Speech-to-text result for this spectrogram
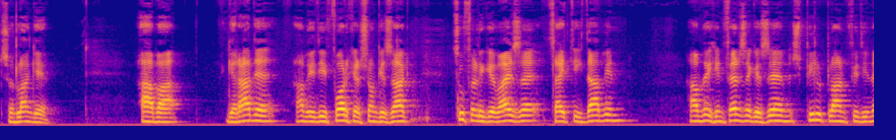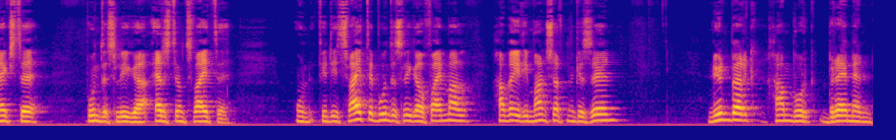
schon lange. Aber gerade habe ich die vorher schon gesagt, zufälligerweise, seit ich da bin, habe ich im Fernsehen gesehen, Spielplan für die nächste Bundesliga, erste und zweite. Und für die zweite Bundesliga auf einmal habe ich die Mannschaften gesehen, Nürnberg, Hamburg, Bremen,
